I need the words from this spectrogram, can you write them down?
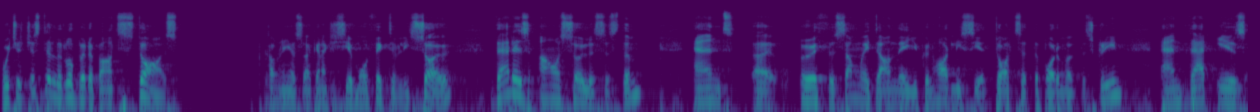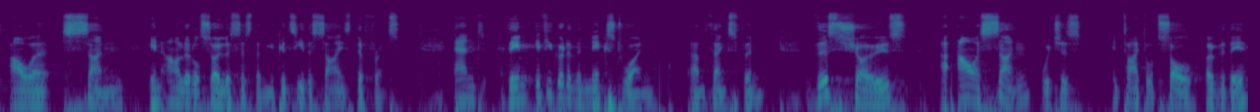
which is just a little bit about stars. Come in here so I can actually see it more effectively. So that is our solar system and uh, Earth is somewhere down there. You can hardly see it, dots at the bottom of the screen. And that is our sun in our little solar system. You can see the size difference. And then if you go to the next one, um, thanks, Finn. This shows uh, our sun, which is entitled Sol over there,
